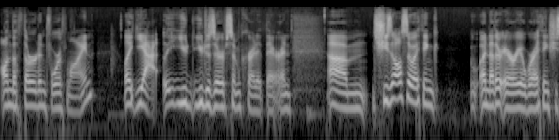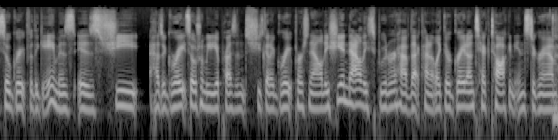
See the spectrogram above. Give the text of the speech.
on the third and fourth line, like yeah, you you deserve some credit there. And um, she's also, I think, another area where I think she's so great for the game is is she has a great social media presence. She's got a great personality. She and Natalie Spooner have that kind of like they're great on TikTok and Instagram.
